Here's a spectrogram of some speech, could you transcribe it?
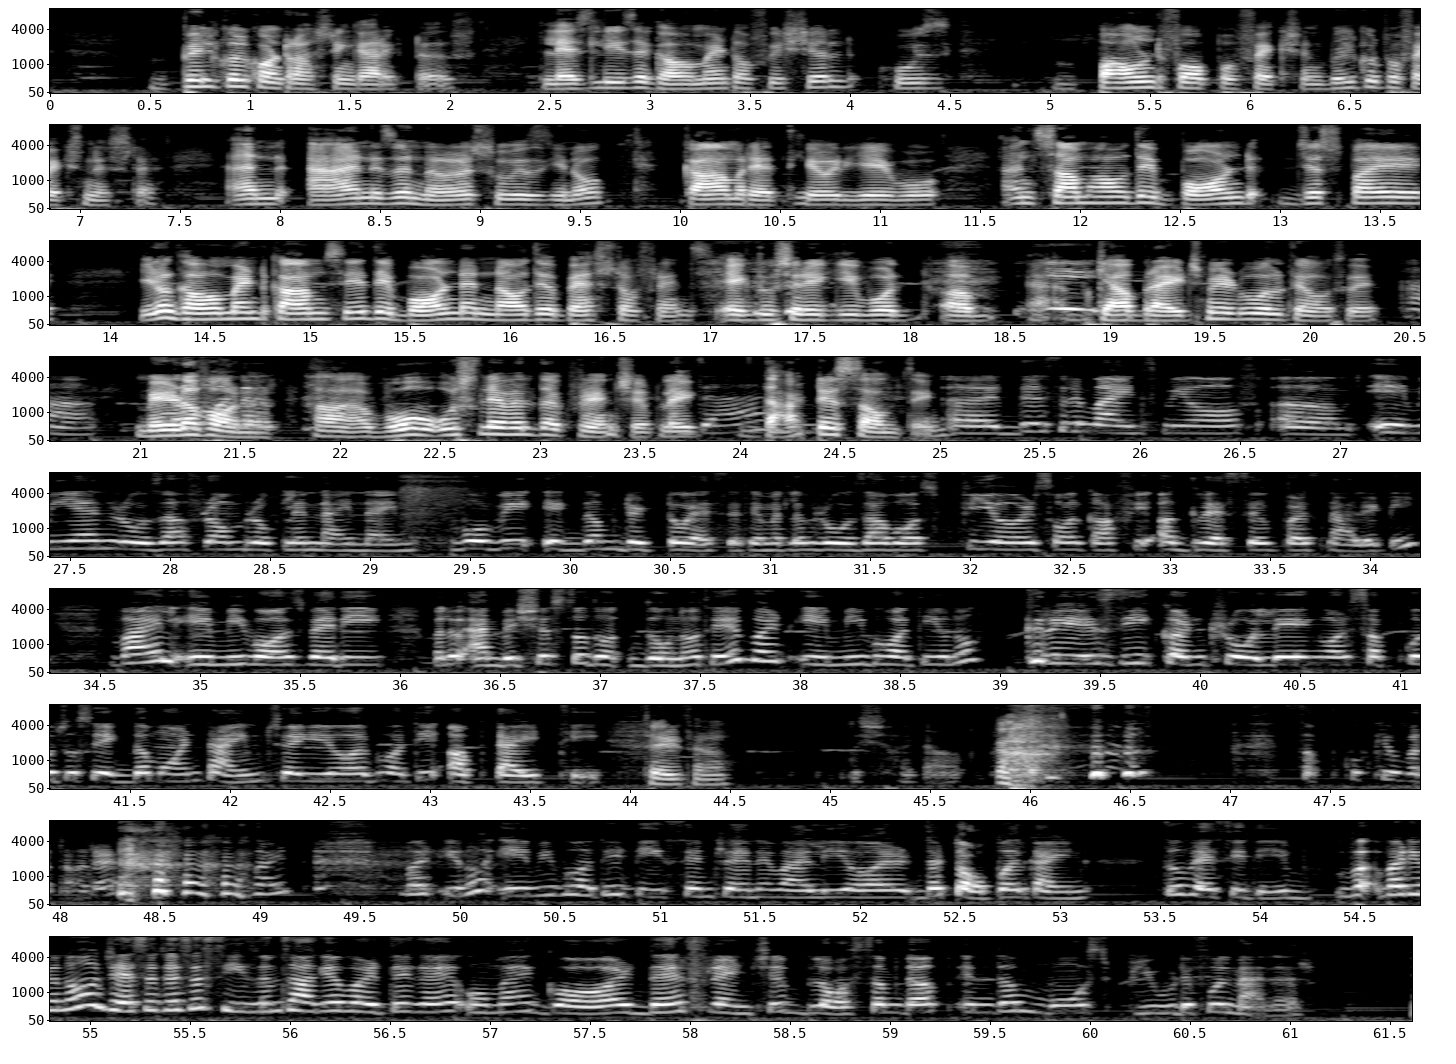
बिल्कुल contrasting characters Leslie is a government official who is bound for perfection बिल्कुल perfectionist है. And Ann is a nurse who is you know calm रहती है और ये वो. And somehow they bond just by you know government काम से they bond and now their best of friends एक दूसरे की वो अब, क्या ब्राइड्समेड बोलते हैं उसे? हाँ. मेड ऑफ़ ऑनर हाँ वो उस लेवल तक friendship like that is something this reminds me of um, Amy and Rosa from Brooklyn Nine-Nine. वो भी एकदम डिट्टो ऐसे थे मतलब रोजा वॉज़ फियर्स और काफ़ी aggressive personality while Amy was very मतलब एम्बिशियस तो दो, दोनों थे बट एमी बहुत ही यू नो क्रेजी कंट्रोलिंग और सब कुछ उसे एकदम ऑन टाइम चाहिए और बहुत ही अपटाइट थी तेरी तरह Shut up. सबको क्यों बता रहा है? बट यू नो एमी बहुत ही डिसेंट रहने वाली और द टॉपर काइंड तो वैसी थी. बट यू नो जैसे जैसे सीज़न आगे बढ़ते गए ओ my God their friendship blossomed up in the most beautiful manner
